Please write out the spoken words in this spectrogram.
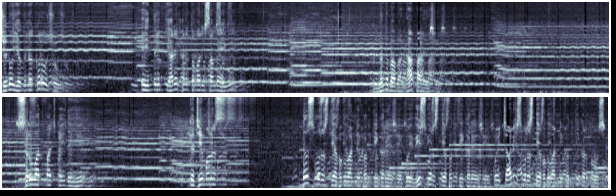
જેનો યજ્ઞ કરો છો, એ ઇન્દ્ર ક્યારે પણ તમારી સામે આવ્યું? નંદ બાબા ના પાડે છે. શરૂઆતમાં જ કહી દઈએ કે જે માણસ દસ વર્ષ ત્યાં ભગવાનની ભક્તિ કરે છે, કોઈ વીસ વર્ષ ત્યાં ભક્તિ કરે છે, કોઈ ચાલીસ વર્ષ ત્યાં ભગવાનની ભક્તિ કરતો હશે,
